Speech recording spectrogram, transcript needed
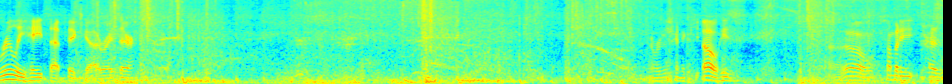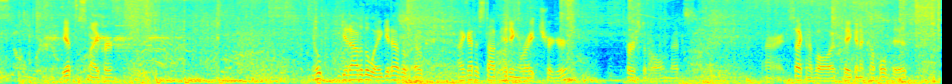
really hate that big guy right there. And we're just gonna. Oh, he's. oh, somebody has. Yep, sniper. Nope, get out of the way, get out of the. Okay, I gotta stop hitting right trigger. First of all, that's. Alright, second of all, I've taken a couple hits.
